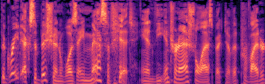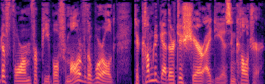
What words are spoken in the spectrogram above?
The Great Exhibition was a massive hit, and the international aspect of it provided a forum for people from all over the world to come together to share ideas and culture.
